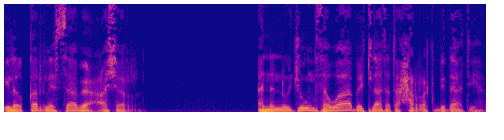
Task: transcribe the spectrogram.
إلى القرن السابع عشر أن النجوم ثوابت لا تتحرك بذاتها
